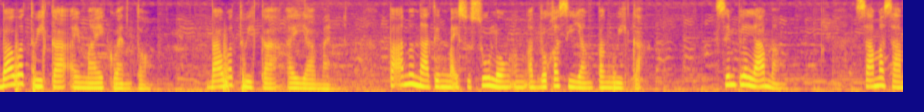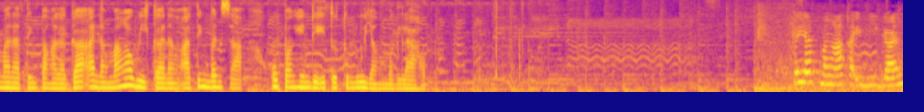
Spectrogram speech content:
Bawat wika ay may kwento. Bawat wika ay yaman. Paano natin maisusulong ang advokasiyang pangwika? Simple lamang. Sama-sama nating pangalagaan ang mga wika ng ating bansa upang hindi ito tuluyang maglaho. Kaya't mga kaibigan,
